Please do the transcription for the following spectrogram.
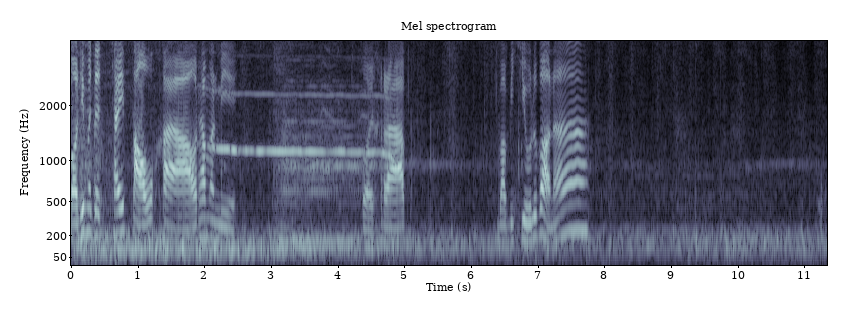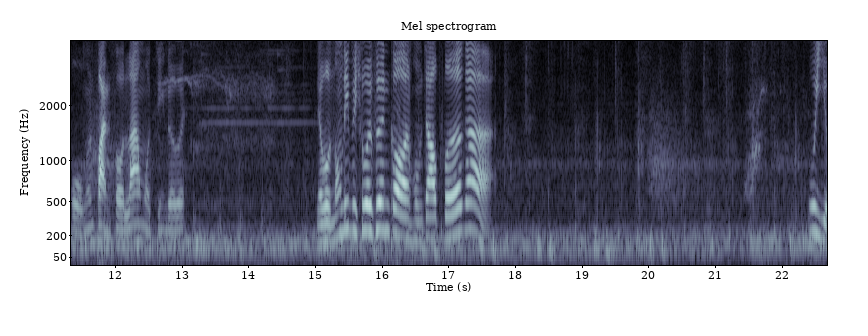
ก่อนที่มันจะใช้เสาขาวถ้ามันมี สวยครับบาร์บีคิวหรือเปล่านะโอ้โหมันปั่นโซนล่างหมดจริงด้วยเวยเดี๋ยวผมต้องรีบไปช่วยเพื่อนก่อน ผมจะเอาเปิร์กอะ อุ้ยโย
